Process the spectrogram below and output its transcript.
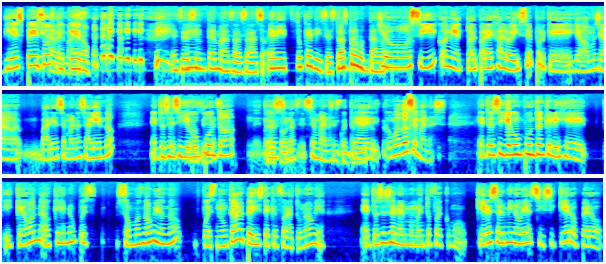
10 pesos Hija me quedo. Ese es un tema sasazo. Edith, ¿tú qué dices? ¿Tú has preguntado? Yo sí, con mi actual pareja lo hice porque llevamos ya varias semanas saliendo. Entonces sí llegó Dos un días, punto, tres horas, semanas, 50 ya minutos. como dos semanas. Entonces sí llegó un punto en que le dije, ¿y qué onda? ¿O qué? No, pues somos novios, ¿no? Pues nunca me pediste que fuera tu novia. Entonces en el momento fue como, ¿quieres ser mi novia? Sí, sí quiero, pero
